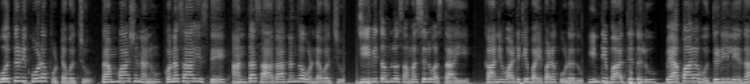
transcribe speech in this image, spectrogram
ఒత్తిడి కూడా పుట్టవచ్చు. సంభాషణను కొనసాగిస్తే అంతా సాధారణంగా ఉండవచ్చు. జీవితంలో సమస్యలు వస్తాయి. కానీ వాటికి భయపడకూడదు. ఇంటి బాధ్యతలు వ్యాపార ఒత్తిడి లేదా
